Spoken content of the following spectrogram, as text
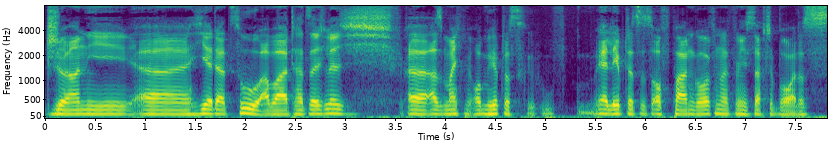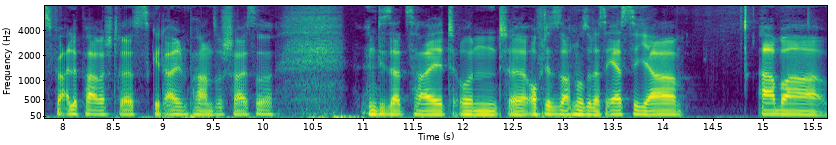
Journey äh, hier dazu. Aber tatsächlich, äh, also manchmal, ich habe das erlebt, dass es oft Paaren geholfen hat, wenn ich sagte, boah, das ist für alle Paare Stress, geht allen Paaren so scheiße in dieser Zeit. Und äh, oft ist es auch nur so das erste Jahr. Aber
